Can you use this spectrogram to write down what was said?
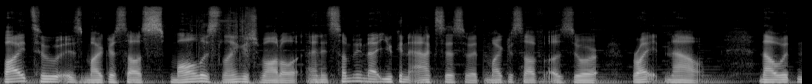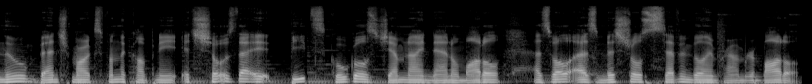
Phi 2 is Microsoft's smallest language model and it's something that you can access with Microsoft Azure right now. Now with new benchmarks from the company, it shows that it beats Google's Gemini Nano model as well as Mistral's 7 billion parameter model.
